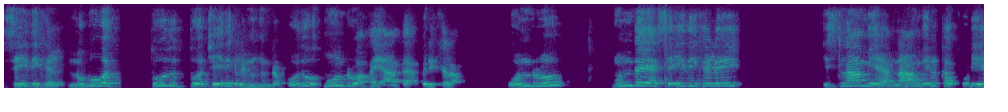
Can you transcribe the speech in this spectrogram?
செய்திகள் நுபுவ தூதுத்துவ செய்திகள் என்கின்ற போது மூன்று வகையாக பிரிக்கலாம். ஒன்று முந்தைய செய்திகளை இஸ்லாமிய நாம் இருக்கக்கூடிய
